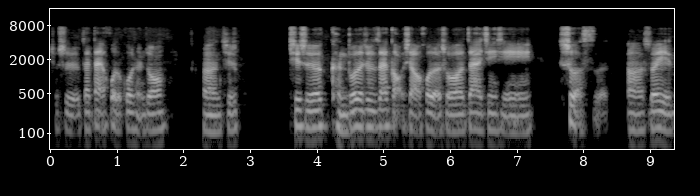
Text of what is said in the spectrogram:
就是在带货的过程中，嗯，其实其实很多的就是在搞笑，或者说在进行社死，嗯，所以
